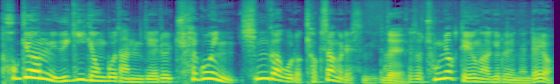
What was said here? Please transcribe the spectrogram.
폭염 위기 경보 단계를 최고인 심각으로 격상을 했습니다. 네. 그래서 총력 대응하기로 했는데요.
